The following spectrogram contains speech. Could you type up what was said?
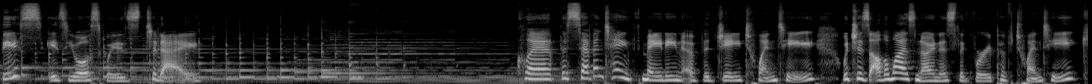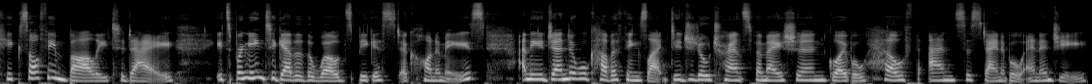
This is your Squiz today. The 17th meeting of the G20, which is otherwise known as the Group of 20, kicks off in Bali today. It's bringing together the world's biggest economies, and the agenda will cover things like digital transformation, global health, and sustainable energy.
